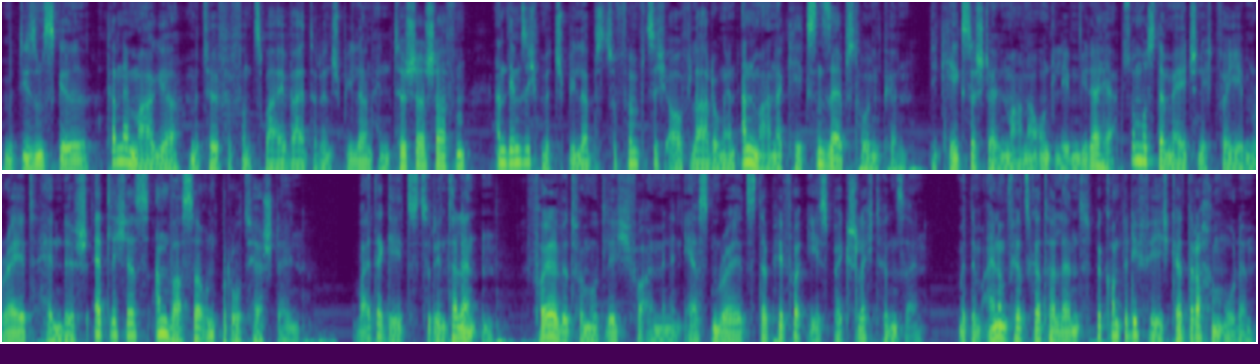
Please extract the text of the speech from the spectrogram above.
Mit diesem Skill kann der Magier mit Hilfe von zwei weiteren Spielern einen Tisch erschaffen, an dem sich Mitspieler bis zu 50 Aufladungen an Mana-Keksen selbst holen können. Die Kekse stellen Mana und Leben wieder her. So muss der Mage nicht für jeden Raid händisch etliches an Wasser und Brot herstellen. Weiter geht's zu den Talenten. Feuer wird vermutlich vor allem in den ersten Raids der PvE-Spec schlechthin sein. Mit dem 41er Talent bekommt ihr die Fähigkeit Drachenmodem.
